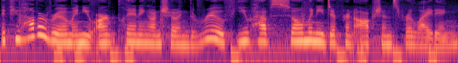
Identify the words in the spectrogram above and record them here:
If you have a room and you aren't planning on showing the roof, you have so many different options for lighting.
